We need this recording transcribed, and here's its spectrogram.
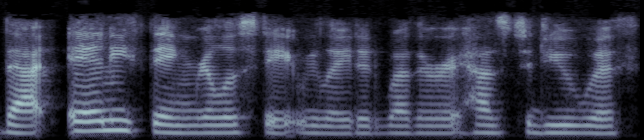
that anything real estate related, whether it has to do with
